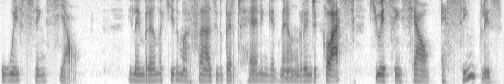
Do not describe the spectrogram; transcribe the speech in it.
o essencial. E lembrando aqui de uma frase do Bert Hellinger, né, um grande clássico, que o essencial é simples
